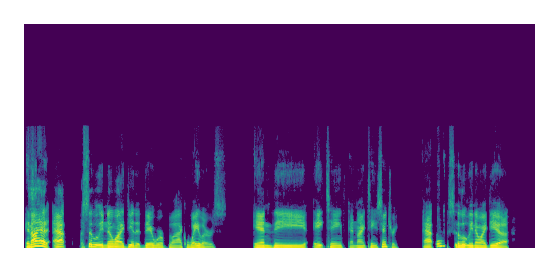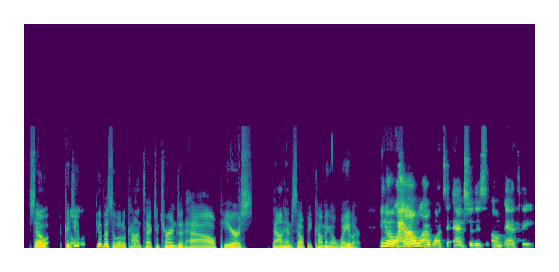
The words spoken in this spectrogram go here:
And I had absolutely no idea that there were black whalers in the 18th and 19th century. Absolutely no idea. So, could you give us a little context in terms of how Pyrrhus found himself becoming a whaler? You know, how I want to answer this, um, Anthony,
